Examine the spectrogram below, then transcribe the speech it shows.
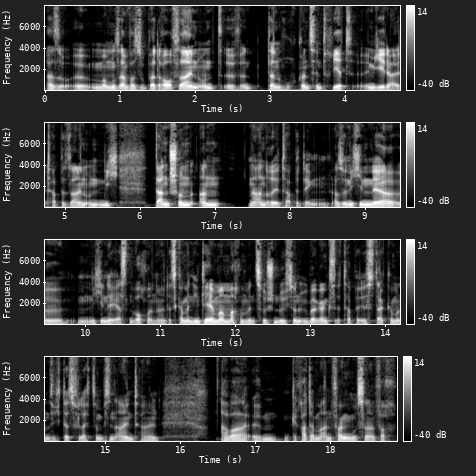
Also äh, man muss einfach super drauf sein und äh, dann hochkonzentriert in jeder Etappe sein und nicht dann schon an eine andere Etappe denken. Also nicht in der, äh, nicht in der ersten Woche. Ne? Das kann man hinterher mal machen, wenn zwischendurch so eine Übergangsetappe ist. Da kann man sich das vielleicht so ein bisschen einteilen. Aber ähm, gerade am Anfang muss man einfach,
